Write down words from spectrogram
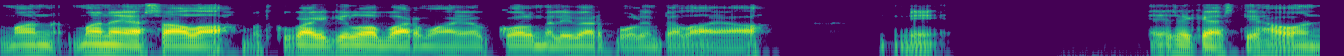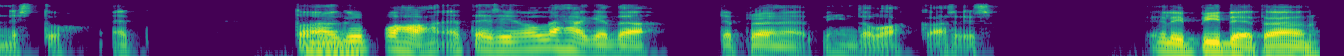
Man, Mane ja Sala, mutta kun kaikilla on varmaan jo kolme Liverpoolin pelaajaa, niin ei sekään ihan onnistu. Et toi on Mm. kyllä paha, että ei siinä ole lähellä ketään De Bruyne hintaluokkaa siis. Eli pidetään.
